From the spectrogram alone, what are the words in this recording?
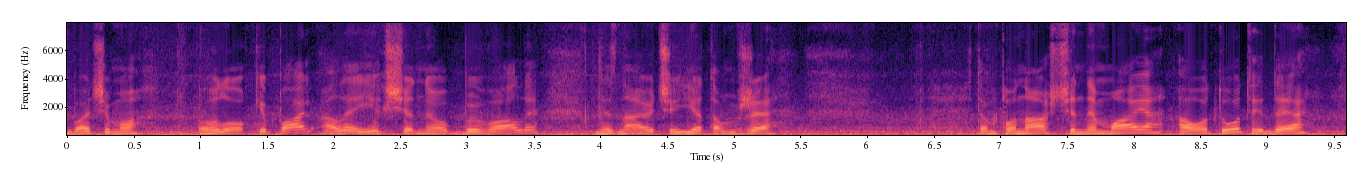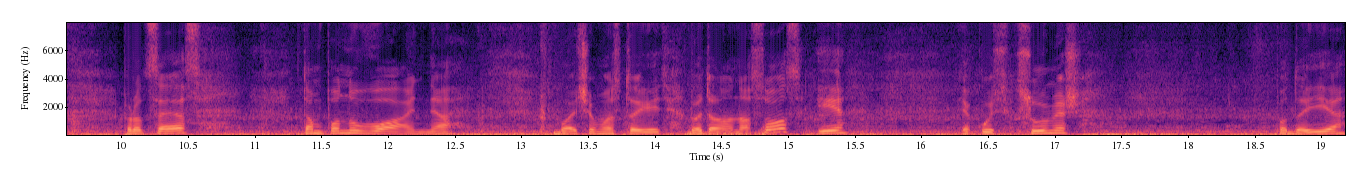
Бачимо головки паль, але їх ще не оббивали. Не знаю, чи є там вже тампонаж чи немає. А отут йде процес тампонування. Бачимо, стоїть бетононасос і якусь суміш подає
